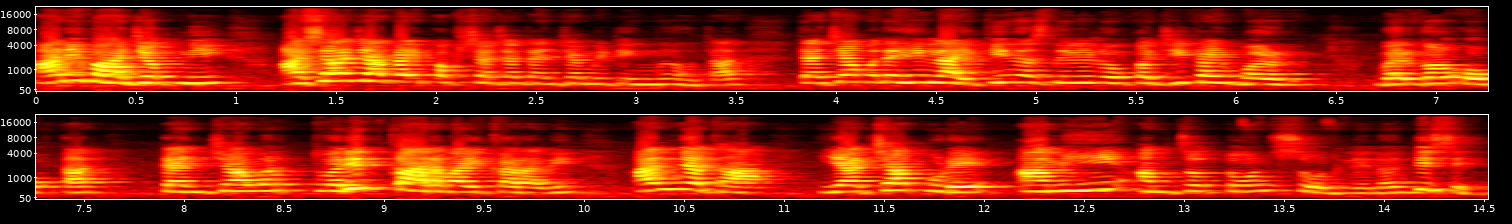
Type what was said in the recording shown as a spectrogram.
आणि भाजपनी अशा ज्या काही पक्षाच्या त्यांच्या मिटिंग होतात त्याच्यामध्ये ही लायकी नसलेली लोक जी काही बळ बरगळ ओकतात त्यांच्यावर त्वरित कारवाई करावी. अन्यथा याच्यापुढे आम्हीही आमचं तोंड सोडलेलं दिसेल.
